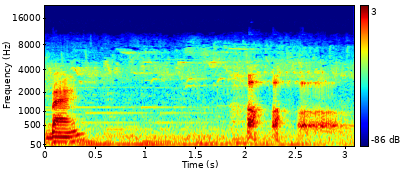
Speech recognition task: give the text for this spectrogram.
Ben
